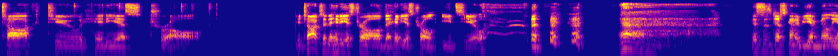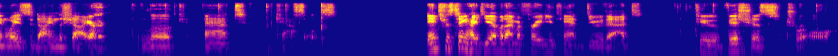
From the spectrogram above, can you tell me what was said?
Talk to hideous troll. You talk to the hideous troll, the hideous troll eats you. this is just going to be a million ways to die in the Shire. Look at castles. Interesting idea, but I'm afraid you can't do that. To vicious troll.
